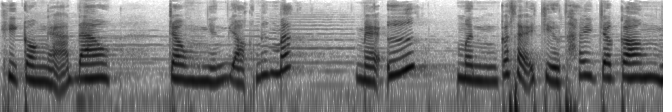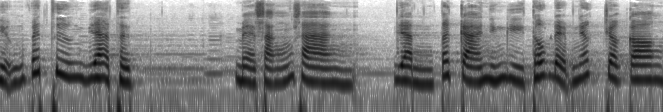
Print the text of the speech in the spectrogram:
Khi con ngã đau, trong những giọt nước mắt, mẹ ước mình có thể chịu thay cho con những vết thương da thịt. Mẹ sẵn sàng dành tất cả những gì tốt đẹp nhất cho con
